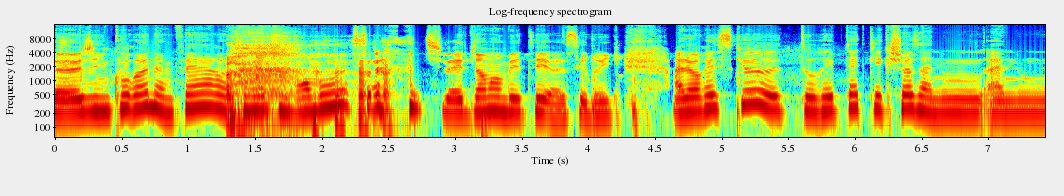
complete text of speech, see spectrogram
euh, J'ai une couronne à me faire, euh, combien tu me rembourses? Tu vas être bien embêté, Cédric. Alors, est-ce que tu aurais peut-être quelque chose à nous, à nous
